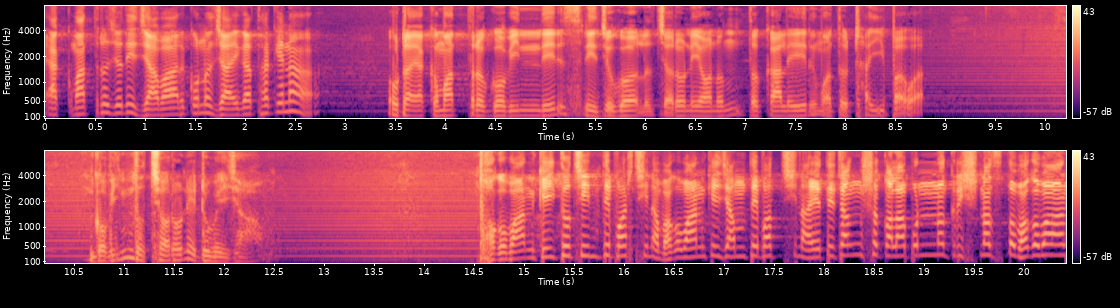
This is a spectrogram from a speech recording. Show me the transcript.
একমাত্র যদি যাবার কোনো জায়গা থাকে না ওটা একমাত্র গোবিন্দের শ্রীযুগল চরণে অনন্ত কালের মতো ঠাই পাওয়া। গোবিন্দ চরণে ডুবে যাও। ভগবানকেই তো চিনতে পারছি না, ভগবানকে জানতে পারছি না। এতে চাংশ কলাপন্ন কৃষ্ণস্ত ভগবান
